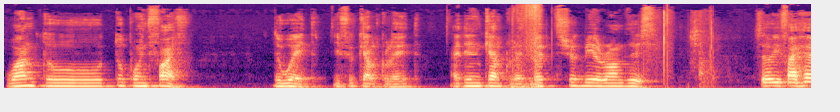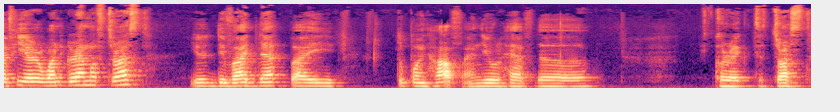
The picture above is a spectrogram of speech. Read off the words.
1 to 2.5 the weight if you calculate. I didn't calculate but should be around this. So if I have here 1 gram of thrust you divide that by 2.5 and you'll have the correct thrust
